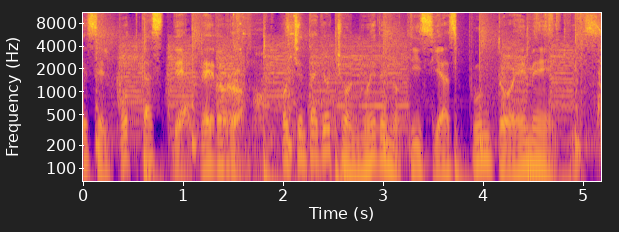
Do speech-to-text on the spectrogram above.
es el podcast de Alfredo Romo, 889noticias.mx.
